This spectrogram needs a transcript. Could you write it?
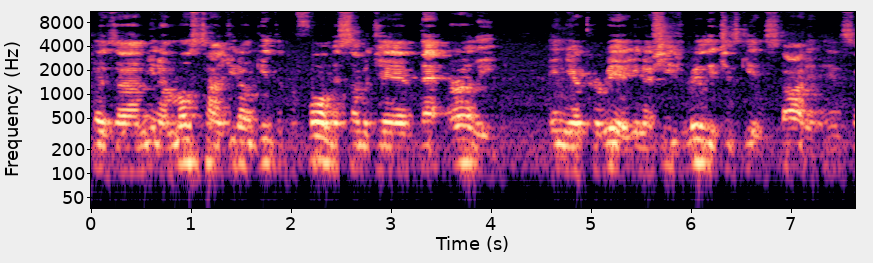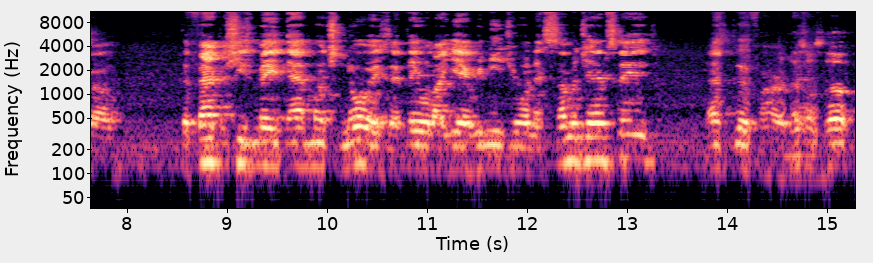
Because, um, you know, most times you don't get to perform at Summer Jam that early in your career. You know, she's really just getting started. And so the fact that she's made that much noise that they were like, yeah, we need you on that Summer Jam stage, that's good for her. That's man. what's up.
